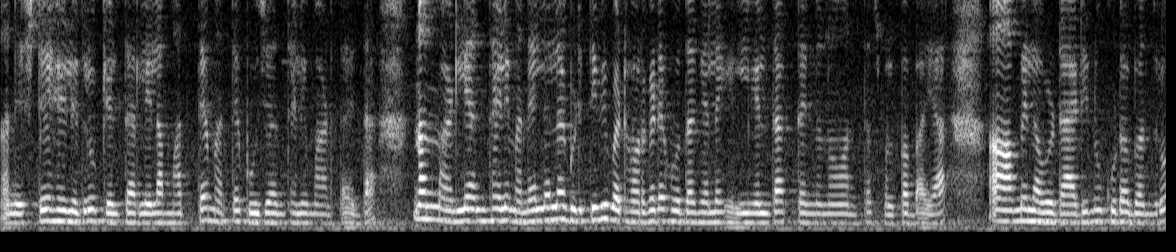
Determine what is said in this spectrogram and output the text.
ನಾನು ಎಷ್ಟೇ ಹೇಳಿದರೂ ಕೇಳ್ತಾ ಇರಲಿಲ್ಲ. ಮತ್ತೆ ಮತ್ತೆ ಪೂಜೆ ಅಂಥೇಳಿ ಮಾಡ್ತಾ ಇದ್ದ. ನಾನು ಮಾಡಲಿ ಅಂಥೇಳಿ ಮನೆಯಲ್ಲೆಲ್ಲ ಬಿಡ್ತೀವಿ ಬಟ್ ಹೊರಗಡೆ ಹೋದಾಗೆಲ್ಲ ಎಲ್ಲಿ ಎಳ್ದಾಗ್ತೇನೋ ಅಂತ ಸ್ವಲ್ಪ ಭಯ. ಆಮೇಲೆ ಅವ್ರ ಡ್ಯಾಡಿನೂ ಕೂಡ ಬಂದರು.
